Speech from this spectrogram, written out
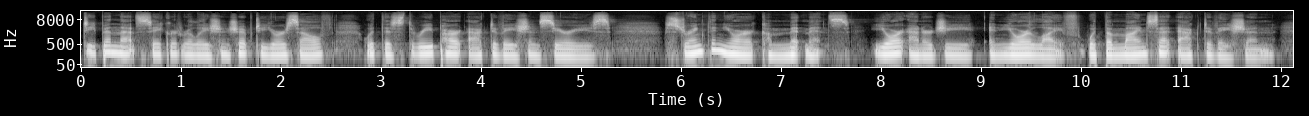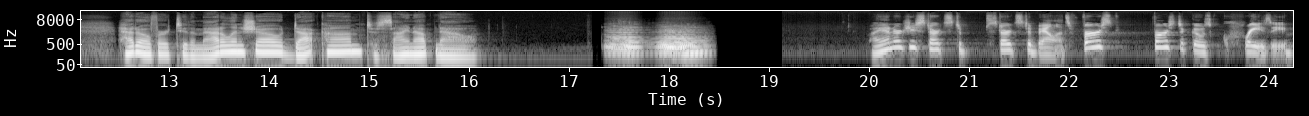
Deepen that sacred relationship to yourself with this three part activation series. Strengthen your commitments, your energy, and your life with the mindset activation. Head over to themadelineshow.com to sign up now. My energy starts to starts to balance. First, first it goes crazy.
